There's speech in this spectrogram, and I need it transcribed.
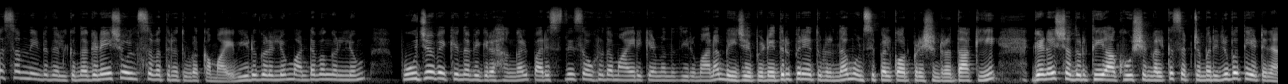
ദിവസം നീണ്ടു നിൽക്കുന്ന ഗണേശോത്സവത്തിന് തുടക്കമായി. വീടുകളിലും മണ്ഡപങ്ങളിലും പൂജ വയ്ക്കുന്ന വിഗ്രഹങ്ങൾ പരിസ്ഥിതി സൗഹൃദമായിരിക്കണമെന്ന തീരുമാനം ബി ജെ പിയുടെ എതിർപ്പിനെ തുടർന്ന് മുനിസിപ്പൽ കോർപ്പറേഷൻ റദ്ദാക്കി. ഗണേശ് ചതുർത്ഥി ആഘോഷങ്ങൾക്ക് സെപ്റ്റംബർ ഇരുപത്തിയെട്ടിന്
